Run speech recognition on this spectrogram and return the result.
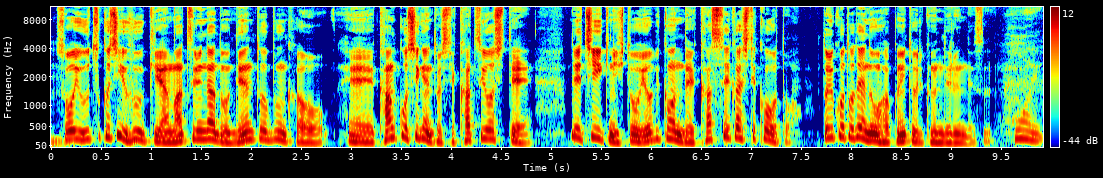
うん。そういう美しい風景や祭りなどの伝統文化を、えー観光資源として活用してで地域に人を呼び込んで活性化していこうとということで農泊に取り組んでるんです。はい。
